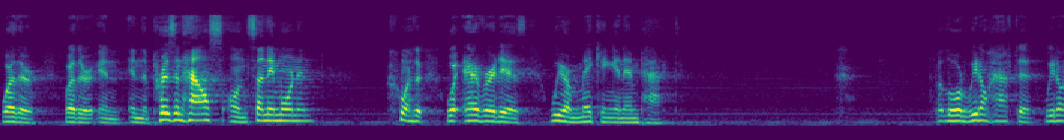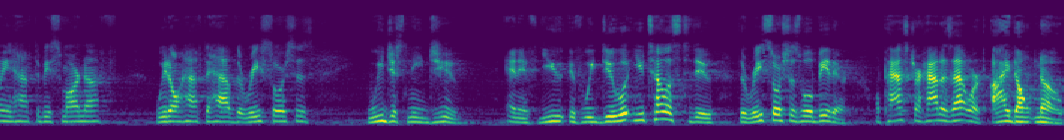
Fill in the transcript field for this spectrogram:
whether, whether in, in the prison house on Sunday morning, whether, whatever it is, we are making an impact. But Lord, we don't have to, we don't even have to be smart enough. We don't have to have the resources. We just need you. And if you if we do what you tell us to do, the resources will be there. Well, Pastor, how does that work? I don't know.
